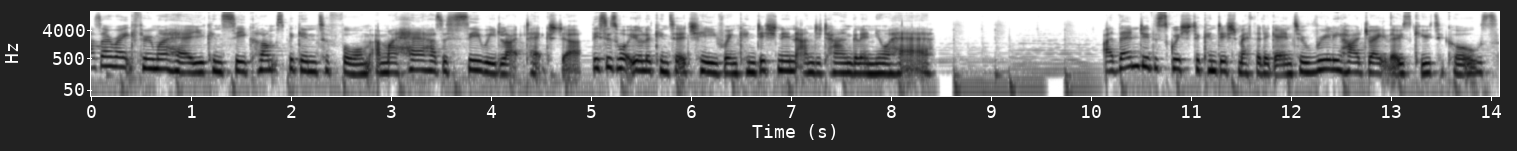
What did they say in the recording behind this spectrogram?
As I rake through my hair, you can see clumps begin to form and my hair has a seaweed-like texture. This is what you're looking to achieve when conditioning and detangling your hair. I then do the squish to condish method again to really hydrate those cuticles.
